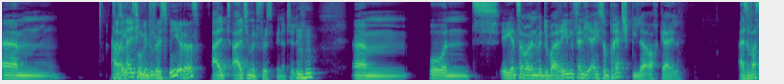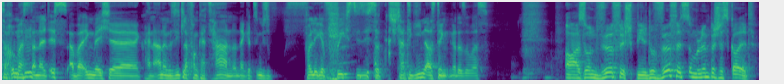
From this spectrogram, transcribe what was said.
Ähm, Also Ultimate du- Frisbee, oder was? Ult Ultimate Frisbee natürlich. Mhm. Ähm, und jetzt aber, wenn wir drüber reden, fände ich eigentlich so Brettspiele auch geil. Also was auch immer es Mhm. dann halt ist, aber irgendwelche, keine Ahnung, Siedler von Katan und dann gibt's irgendwie so völlige Freaks, die sich so Strategien ausdenken oder sowas. Oh, so ein Würfelspiel. Du würfelst um olympisches Gold.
